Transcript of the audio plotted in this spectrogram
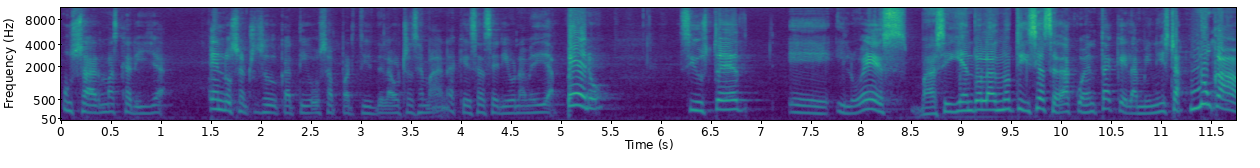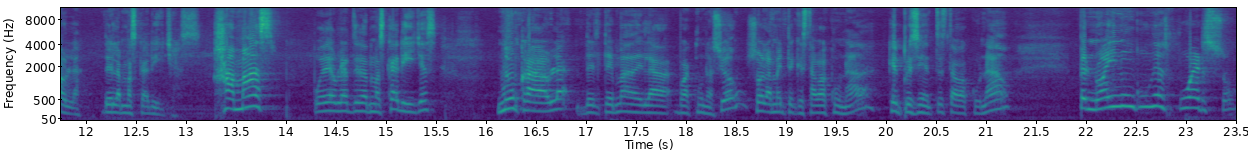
usar mascarilla en los centros educativos a partir de la otra semana, que esa sería una medida. Pero si usted, eh, y lo es, va siguiendo las noticias, se da cuenta que la ministra nunca habla de las mascarillas. Jamás puede hablar de las mascarillas. Nunca habla del tema de la vacunación, solamente que está vacunada, que el presidente está vacunado, pero no hay ningún esfuerzo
